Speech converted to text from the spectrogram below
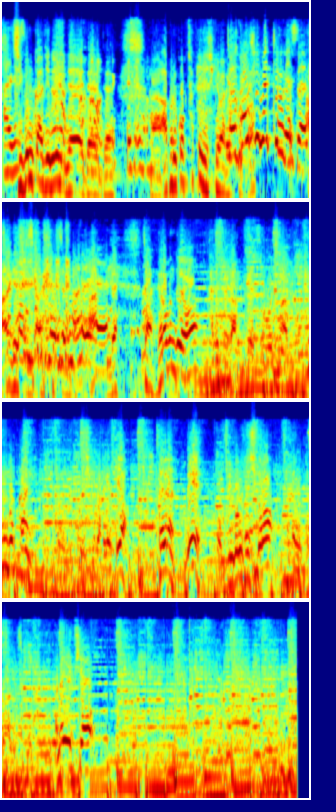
아, 네. 지금까지는 네, 네, 네. 아, 앞으로 꼭 착해지시기 저 바라겠습니다. 꼭 힘을 키우겠어요. 착한 알겠습니다. 생각을. 네. 네. 자, 여러분도요, 가족들과 함께 소중하고 행복한 하루 보내시기 바라겠고요. 저희는 내일 또 즐거운 소식으로 찾아뵙도록 하겠습니다. 안녕히 계십시오.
